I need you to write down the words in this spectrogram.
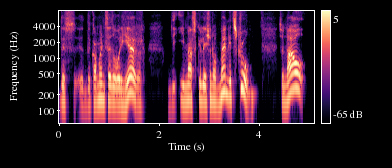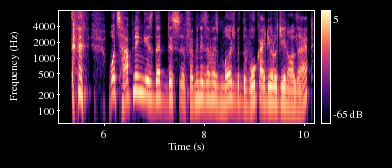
this the comment says over here, the emasculation of men. It's true. So now what's happening is that this uh, feminism is merged with the woke ideology and all that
